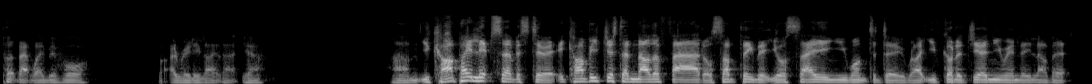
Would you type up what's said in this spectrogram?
put that way before. I really like that. Yeah. Um, you can't pay lip service to it. It can't be just another fad or something that you're saying you want to do, right? You've got to genuinely love it.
